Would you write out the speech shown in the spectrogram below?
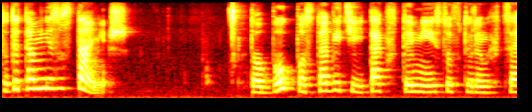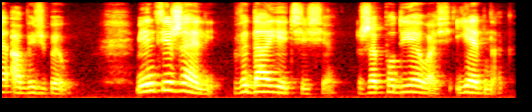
to Ty tam nie zostaniesz. To Bóg postawi Cię i tak w tym miejscu, w którym chce, abyś był. Więc jeżeli wydaje Ci się, że podjęłaś jednak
